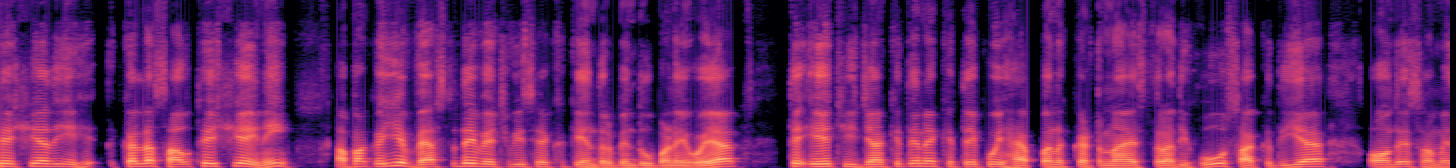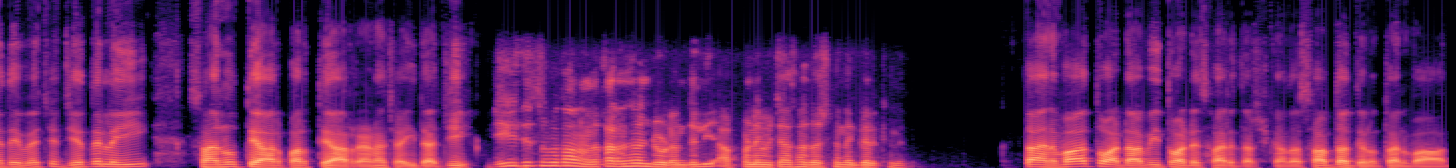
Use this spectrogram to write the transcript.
ਏਸ਼ੀਆ ਦੀ ਇਹ- ਸਾਊਥ ਏਸ਼ੀਆ ਹੀ ਨਹੀਂ, ਆਪਾਂ ਕਹੀਏ ਵੈਸਟ ਦੇ ਵਿੱਚ ਵੀ ਸਿੱਖ ਕੇਂਦਰ ਬਿੰਦੂ ਬਣੇ ਹੋਏ ਆ ਤੇ ਇਹ ਚੀਜ਼ਾਂ ਕਿਤੇ ਨਾ ਕਿਤੇ ਕੋਈ ਹੈਪਨ ਘਟਨਾ ਇਸ ਤਰ੍ਹਾਂ ਦੀ ਹੋ ਸਕਦੀ ਹੈ ਆਉਂਦੇ ਸਮੇਂ ਦੇ ਵਿੱਚ, ਜਿਹਦੇ ਲਈ ਸਾਨੂੰ ਤਿਆਰ ਪਰ ਤਿਆਰ ਰਹਿਣਾ ਚਾਹੀਦਾ। ਜੀ। ਜੀ, ਜਿਸ ਨੂੰ ਧੰਨਵਾਦ ਕਰਦੇ ਹਾਂ ਜੁੜਨ ਦੇ ਲਈ, ਆਪਣੇ ਵਿਚਾਰ ਸਾਂਝੇ ਕਰਨ ਦੇ ਧੰਨਵਾਦ ਤੁਹਾਡਾ ਵੀ ਤੁਹਾਡੇ ਸਾਰੇ ਦਰਸ਼ਕਾਂ ਦਾ ਸਭ ਦਾ ਦਿਲੋਂ ਧੰਨਵਾਦ।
